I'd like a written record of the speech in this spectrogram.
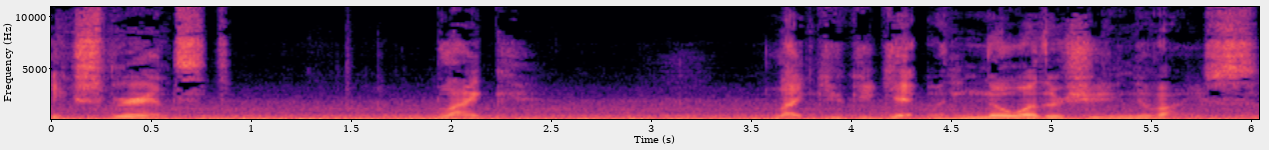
Experienced like like you could get with no other shooting device.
